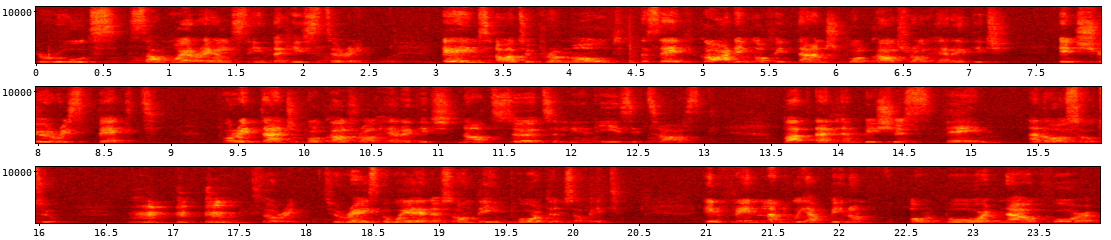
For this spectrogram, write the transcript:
roots somewhere else in the history. Aims are to promote the safeguarding of intangible cultural heritage, ensure respect for intangible cultural heritage, not certainly an easy task, but an ambitious aim, and also to, sorry, to raise awareness on the importance of it. In Finland, we have been on, on board now for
